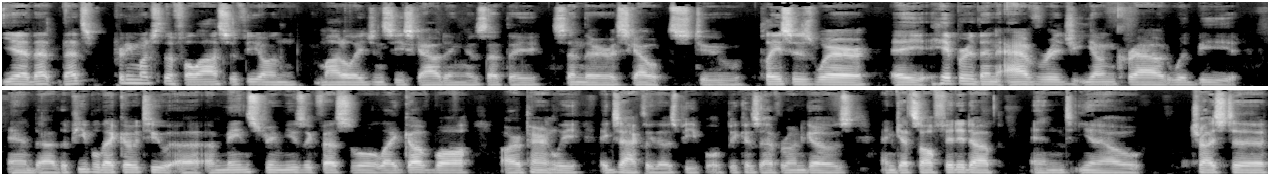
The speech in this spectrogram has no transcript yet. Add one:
yeah, that that's pretty much the philosophy on model agency scouting is that they send their scouts to places where a hipper than average young crowd would be. And uh, the people that go to a, a mainstream music festival like govball are apparently exactly those people because everyone goes and gets all fitted up and you know tries to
